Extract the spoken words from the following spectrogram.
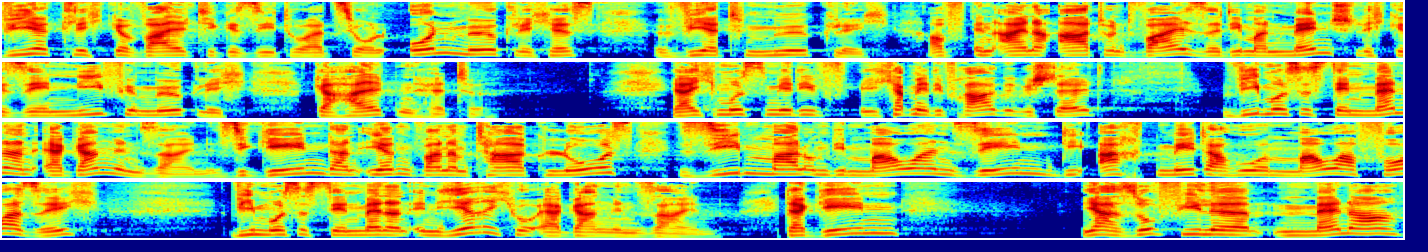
wirklich gewaltige Situation. Unmögliches wird möglich. Auf, in einer Art und Weise, die man menschlich gesehen nie für möglich gehalten hätte. Ja, ich, muss mir die, ich habe mir die Frage gestellt, wie muss es den Männern ergangen sein? Sie gehen dann irgendwann am Tag los, siebenmal um die Mauern, sehen die acht Meter hohe Mauer vor sich. Wie muss es den Männern in Jericho ergangen sein? Da gehen ja, so viele Männer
